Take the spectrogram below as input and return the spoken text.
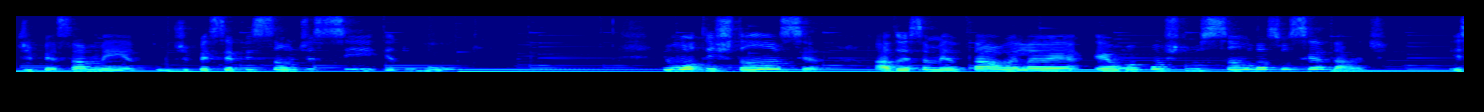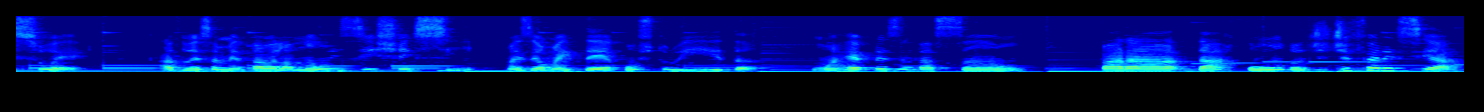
de pensamento, de percepção de si e do mundo. Em uma outra instância, a doença mental ela é, é uma construção da sociedade. Isso é, a doença mental ela não existe em si, mas é uma ideia construída, uma representação para dar conta de diferenciar,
